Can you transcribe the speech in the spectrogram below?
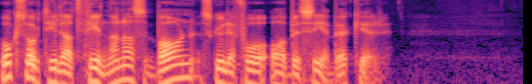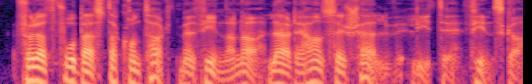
och såg till att finnarnas barn skulle få ABC-böcker. För att få bästa kontakt med finnarna lärde han sig själv lite finska.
